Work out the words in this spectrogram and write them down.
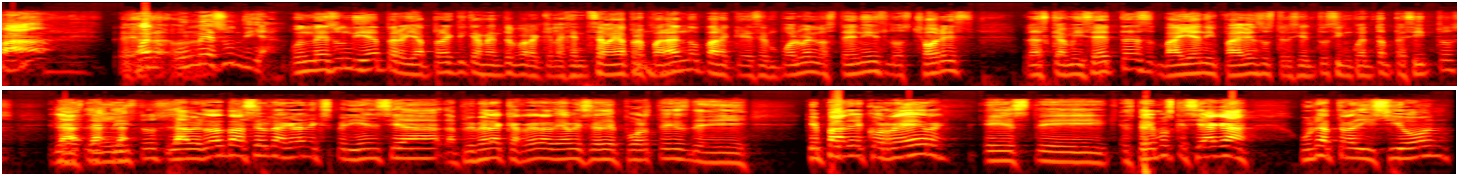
papá. Eh, Bueno, ah, un mes, un día. Un mes, un día, pero ya prácticamente para que la gente se vaya preparando, para que desempolven los tenis, los chores, las camisetas, vayan y paguen sus 350 pesitos. La, están la- la- listos. la verdad va a ser una gran experiencia. La primera carrera de ABC Deportes, de qué padre correr. Este, esperemos que se haga una tradición.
